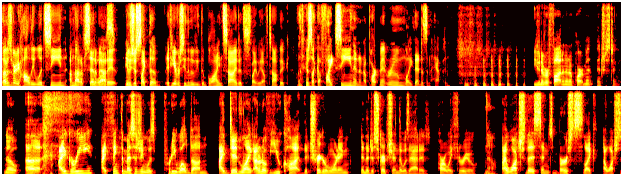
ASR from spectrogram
that was a very Hollywood scene. I'm not upset It about was. it. It was just like the if you ever seen the movie The Blind Side, it's slightly off topic. When there's like a fight scene in an apartment room, like that doesn't happen. You've never fought in an apartment? Interesting. No, uh, I agree. I think the messaging was pretty well done. I did like, I don't know if you caught the trigger warning in the description that was added partway through. No. I watched this in bursts. Like, I watched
